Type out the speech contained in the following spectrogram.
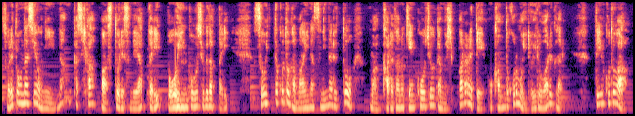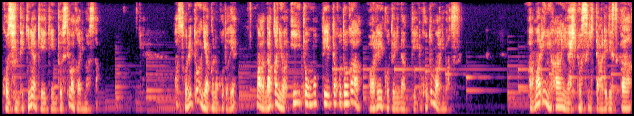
それと同じように何かしら、まあ、ストレスであったり、暴飲暴食だったり、そういったことがマイナスになると、まあ、体の健康状態も引っ張られて他のところもいろいろ悪くなる。っていうことが個人的には経験として分かりました。まあ、それとは逆のことで、まあ中にはいいと思っていたことが悪いことになっていることもあります。あまりに範囲が広すぎてあれですが、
